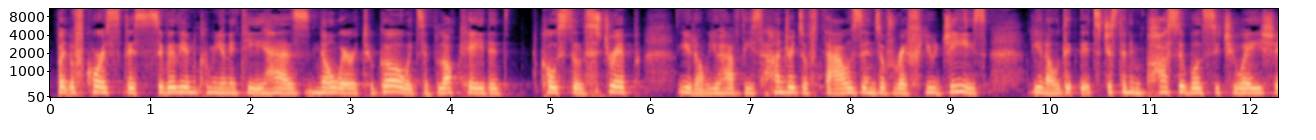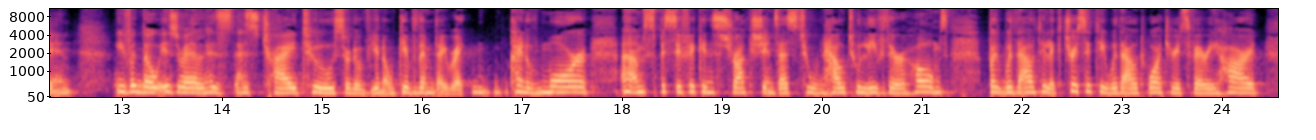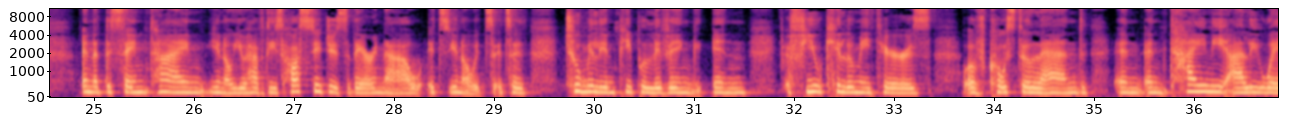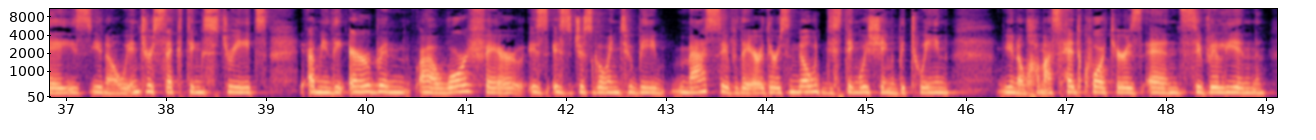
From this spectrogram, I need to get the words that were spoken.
But of course, this civilian community has nowhere to go. It's a blockaded coastal strip. You know, you have these hundreds of thousands of refugees. You know, it's just an impossible situation. Even though Israel has, has tried to sort of, you know, give them direct, kind of more um, specific instructions as to how to leave their homes. But without electricity, without water, it's very hard and at the same time, you know, you have these hostages there now. It's, you know, it's, it's a two million people living in a few kilometers of coastal land and, and tiny alleyways, you know, intersecting streets. I mean, the urban uh, warfare is, is just going to be massive there. There's no distinguishing between, you know, Hamas headquarters and civilian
